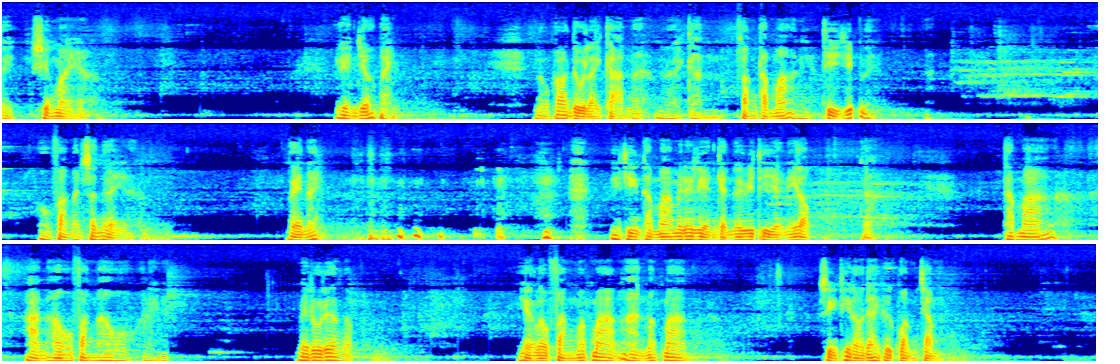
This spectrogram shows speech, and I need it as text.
เด็กเชียงใหม่เรียนเยอะไปหลวงพ่อดูรายการนะรายการฟังธรรมะนี่ถี่ยิบเลยโอ้ฟังกันซะเหนื่อยนะเหนื่อยไหมจริงๆธรรมะไม่ได้เรียนกันด้วยวิธีอย่างนี้หรอกนะธรรมะอ่านเอาฟังเอาอะไรเนี่ย ไม่รู้เรื่องหรอก อย่างเราฟังมาก ๆ อ่านมาก ๆ สิ่งที่เราได้คือความจ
